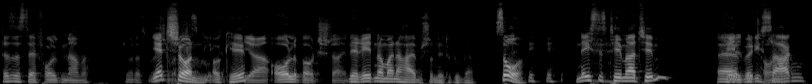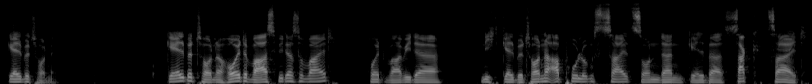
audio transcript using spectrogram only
Das ist der Folgenname. Nur, dass man Jetzt schon, hat. okay. Ja, All about Steine. Wir reden noch mal eine halbe Stunde drüber. So, nächstes Thema, Tim. Äh, Würde ich sagen, gelbe Tonne. Gelbe Tonne. Heute war es wieder soweit. Heute war wieder nicht gelbe Tonne Abholungszeit, sondern gelber Sackzeit.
